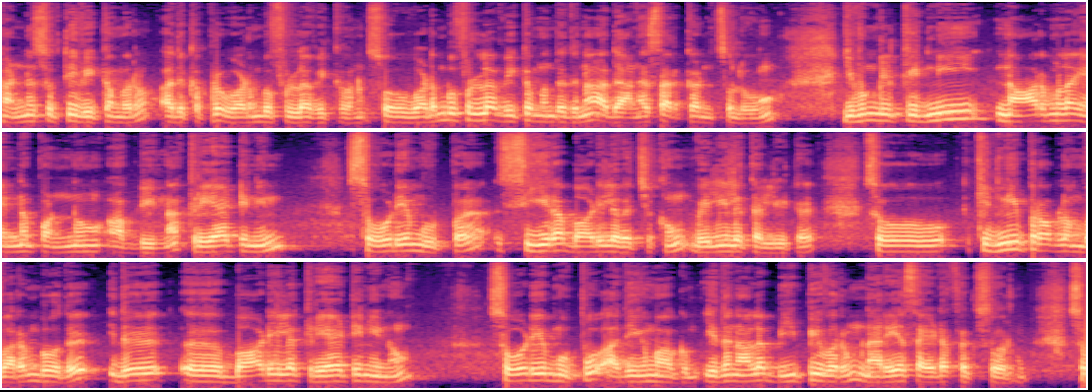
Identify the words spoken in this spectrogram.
கண்ணை சுற்றி வீக்கம் வரும். அதுக்கப்புறம் உடம்பு ஃபுல்லாக வீக்கம் வரும். ஸோ உடம்பு ஃபுல்லாக வீக்கம் வந்ததுன்னா அது அனசார்க்கான்னு சொல்லுவோம். இவங்களுக்கு கிட்னி நார்மலாக என்ன பண்ணும் அப்படின்னா கிரியாட்டினின் சோடியம் உப்பை சீராக பாடியில் வச்சுக்கும் வெளியில் தள்ளிட்டு. ஸோ கிட்னி ப்ராப்ளம் வரும்போது இது பாடியில் கிரியாட்டினும் சோடியம் உப்பு அதிகமாகும். இதனால பிபி வரும் நிறைய சைட் எஃபெக்ட்ஸ் வரும். ஸோ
